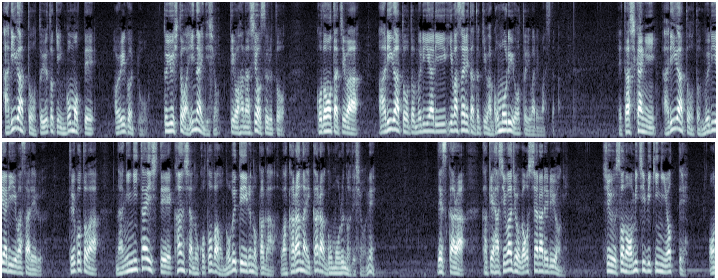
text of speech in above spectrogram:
ありがとうという時にごもって、ありがとうという人はいないでしょっていうお話をすると、子供たちは、ありがとうと無理やり言わされた時はごもるよと言われました。確かに、ありがとうと無理やり言わされる。ということは、何に対して感謝の言葉を述べているのかがわからないからごもるのでしょうね。ですから、架橋和上がおっしゃられるように、宗祖のお導きによって、同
